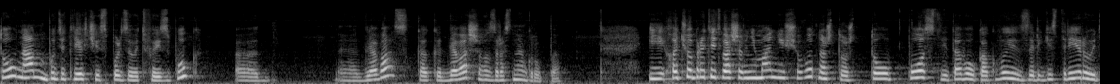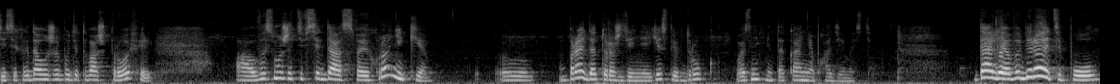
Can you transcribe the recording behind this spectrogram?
то нам будет легче использовать Facebook э, э, для вас, как и для вашей возрастной группы. И хочу обратить ваше внимание еще вот на что, что после того, как вы зарегистрируетесь, и когда уже будет ваш профиль, а, вы сможете всегда в своей хронике э, брать дату рождения, если вдруг возникнет такая необходимость. Далее выбираете пол,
